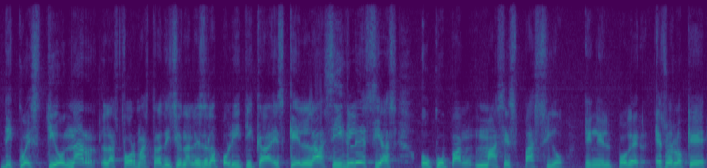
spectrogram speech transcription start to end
de cuestionar las formas tradicionales de la política es que las iglesias ocupan más espacio en el poder. Eso es lo que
